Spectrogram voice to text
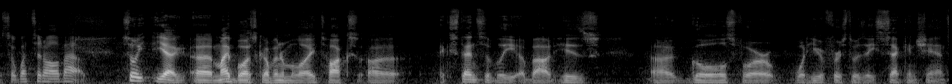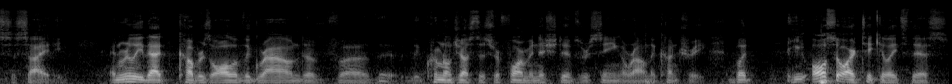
so what's it all about? So, yeah, uh, my boss, Governor Malloy, talks uh, extensively about his uh, goals for what he refers to as a second chance society. And really, that covers all of the ground of uh, the, the, criminal justice reform initiatives we're seeing around the country. But he also articulates this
